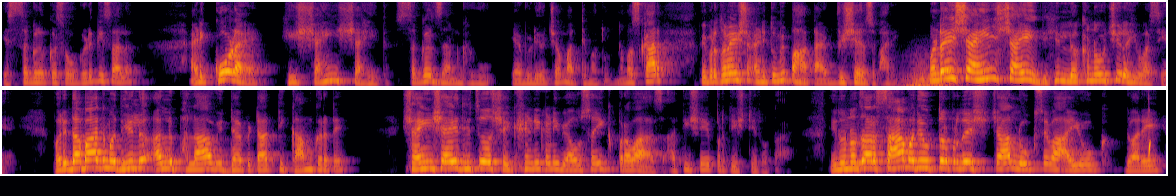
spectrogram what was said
हे सगळं कसं उघडकीस आलं? आणि कोण आहे ही शाहीन शाहीद? सगळं जाण घेऊ या व्हिडिओच्या माध्यमातून. नमस्कार मी प्रथमेश आणि तुम्ही पाहताय विषयच भारी. मंडळी शाहीन शाहीद ही लखनौची रहिवासी आहे. फरीदाबाद मधील अल फला विद्यापीठात ती काम करते. शाहीन शाहीद हिचं शैक्षणिक आणि व्यावसायिक प्रवास अतिशय प्रतिष्ठित होता. ती दोन हजार सहा मध्ये उत्तर प्रदेशच्या लोकसेवा आयोगद्वारे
